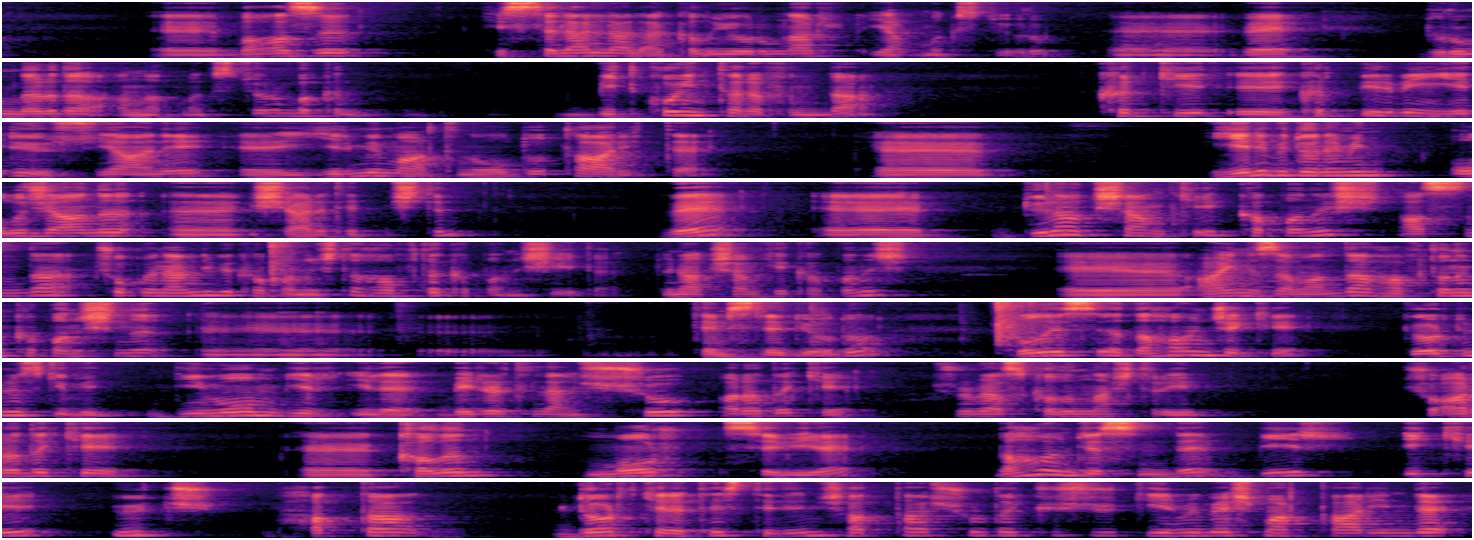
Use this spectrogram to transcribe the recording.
e, bazı hisselerle alakalı yorumlar yapmak istiyorum E, ve durumları da anlatmak istiyorum. Bakın Bitcoin tarafında 47, e, 41.700 yani e, 20 Mart'ın olduğu tarihte e, yeni bir dönemin olacağını e, işaret etmiştim. Ve e, dün akşamki kapanış aslında çok önemli bir kapanıştı. Hafta kapanışıydı. Dün akşamki kapanış e, aynı zamanda haftanın kapanışını e, e, temsil ediyordu. Dolayısıyla daha önceki gördüğünüz gibi Div 11 ile belirtilen şu aradaki, şunu biraz kalınlaştırayım. Şu aradaki e, kalın mor seviye daha öncesinde 1, 2, 3 hatta 4 kere test edilmiş. Hatta şurada küçücük 25 Mart tarihinde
